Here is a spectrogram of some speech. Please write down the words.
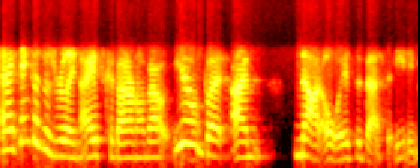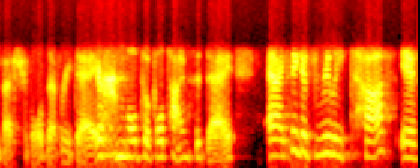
And I think this is really nice because I don't know about you, but I'm not always the best at eating vegetables every day or multiple times a day. And I think it's really tough if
